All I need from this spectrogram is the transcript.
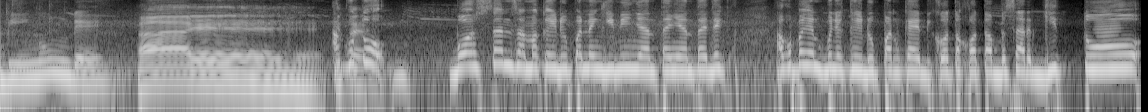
bingung deh. Ah, ya ya ya ya ya ya. Aku Kita- tuh bosan sama kehidupan yang gini nyantai-nyantai aja. Aku pengen punya kehidupan kayak di kota-kota besar gitu.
